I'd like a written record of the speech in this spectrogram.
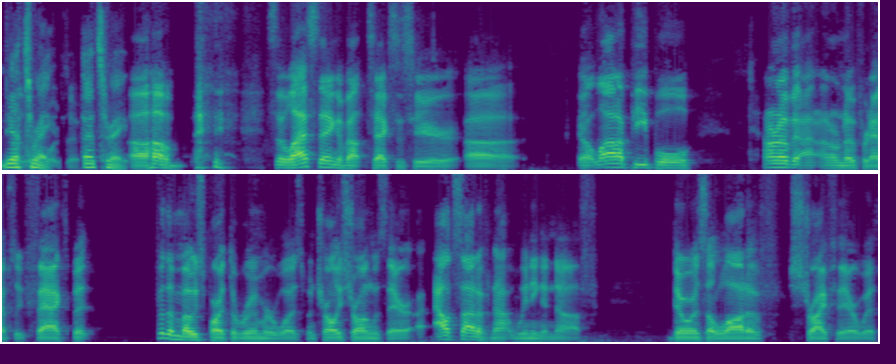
That's right. Corso. That's right. Um, so last thing about Texas here, uh, a lot of people, I don't know if I I don't know for an absolute fact, but for the most part, the rumor was when Charlie Strong was there, outside of not winning enough, there was a lot of strife there with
